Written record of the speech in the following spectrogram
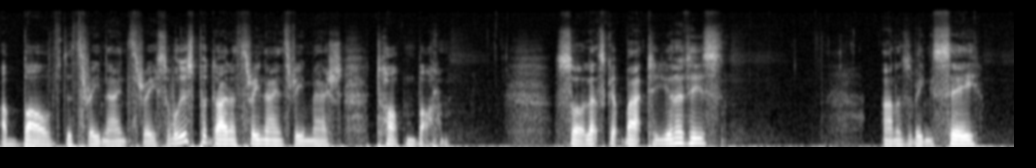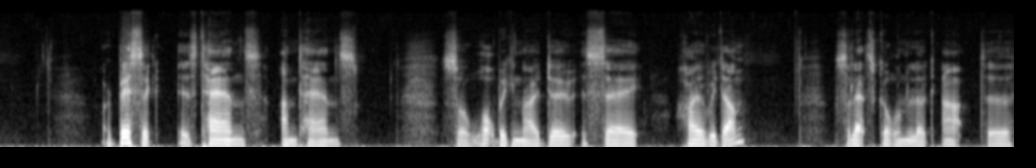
above the 393. So we'll just put down a 393 mesh top and bottom. So let's get back to unities. And as we can see, our basic is tens and tens. So what we can now do is say, how have we done? So let's go and look at the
